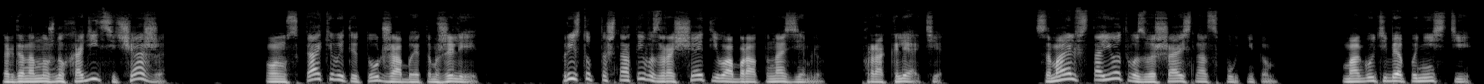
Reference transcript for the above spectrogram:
Тогда нам нужно уходить сейчас же. Он вскакивает и тут же об этом жалеет. Приступ тошноты возвращает его обратно на землю. Проклятие. Самаэль встает, возвышаясь над спутником. «Могу тебя понести.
